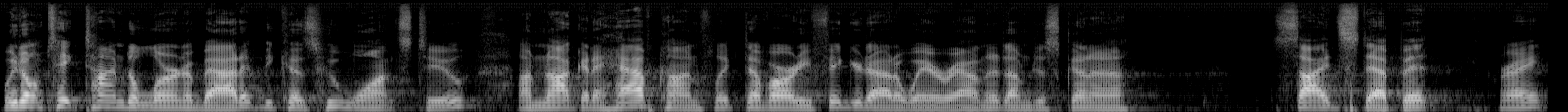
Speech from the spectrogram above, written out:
We don't take time to learn about it because who wants to? I'm not going to have conflict. I've already figured out a way around it. I'm just going to sidestep it, right?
